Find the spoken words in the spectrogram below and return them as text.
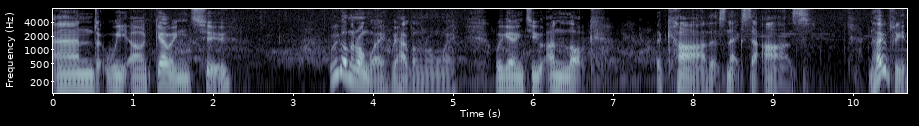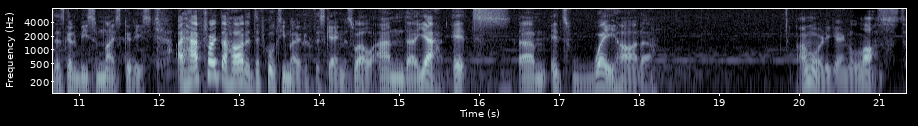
And we are going to... We've gone the wrong way? We have gone the wrong way. We're going to unlock the car that's next to ours. And hopefully there's going to be some nice goodies. I have tried the harder difficulty mode of this game as well. And uh, yeah, it's, um, it's way harder. I'm already getting lost.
